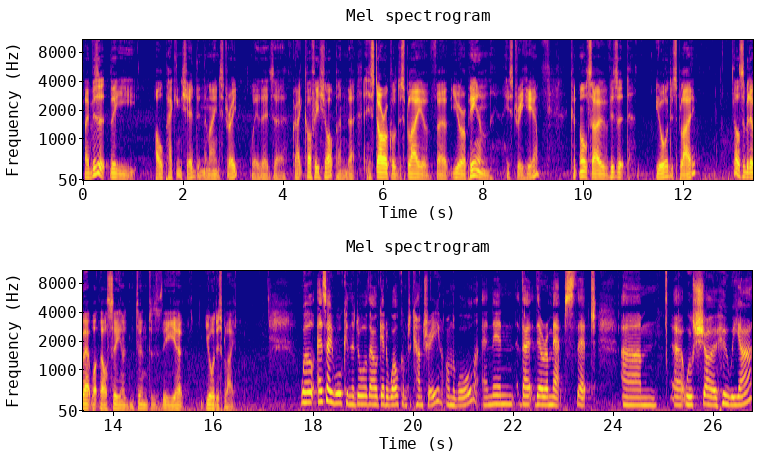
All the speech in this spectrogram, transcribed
they visit the old packing shed in the main street where there's a great coffee shop and a historical display of uh, European history here. Can also visit your display. Tell us a bit about what they'll see in terms of the uh, your display. Well, as they walk in the door, they'll get a welcome to country on the wall, and then they, there are maps that um, uh, will show who we are.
